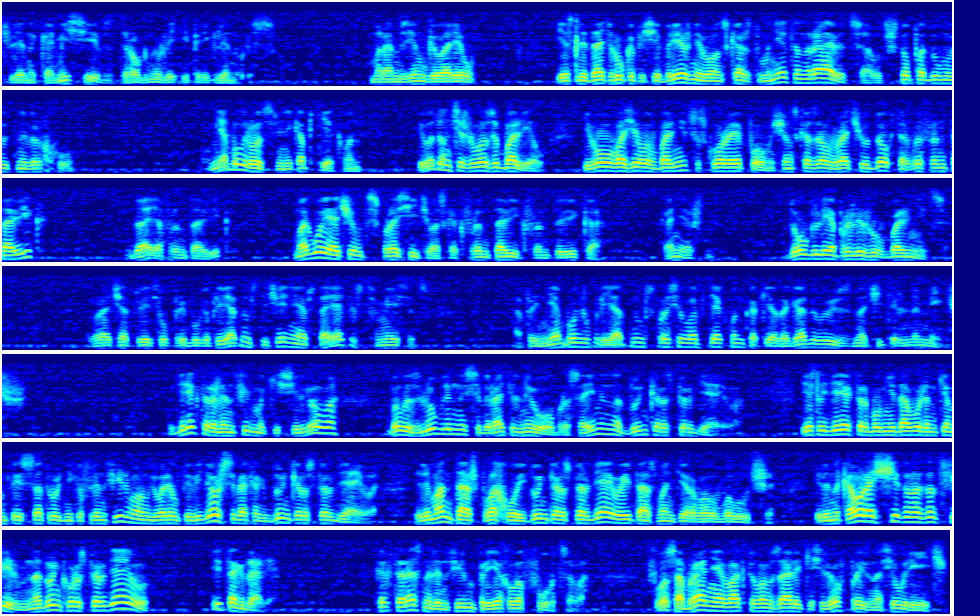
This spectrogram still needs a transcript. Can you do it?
Члены комиссии вздрогнули и переглянулись. Марамзин говорил, если дать рукописи Брежнева, он скажет, мне это нравится, а вот что подумают наверху? У меня был родственник, аптекман, и вот он тяжело заболел. Его увозила в больницу скорая помощь. Он сказал врачу, доктор, вы фронтовик? Да, я фронтовик. Могу я о чем-то спросить вас, как фронтовик фронтовика? Конечно. Долго ли я пролежу в больнице? Врач ответил, при благоприятном стечении обстоятельств месяц. А при неблагоприятном, спросил аптекман, как я догадываюсь, значительно меньше. У директора Ленфильма Киселева был излюбленный собирательный образ, а именно Дунька Распердяева. Если директор был недоволен кем-то из сотрудников Ленфильма, он говорил, ты ведешь себя как Дунька Распердяева. Или монтаж плохой, Дунька Распердяева и та смонтировала бы лучше. Или на кого рассчитан этот фильм, на Дуньку Распердяеву и так далее. Как-то раз на Ленфильм приехала Фурцева. Шло собрание в актовом зале, Киселев произносил речь.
